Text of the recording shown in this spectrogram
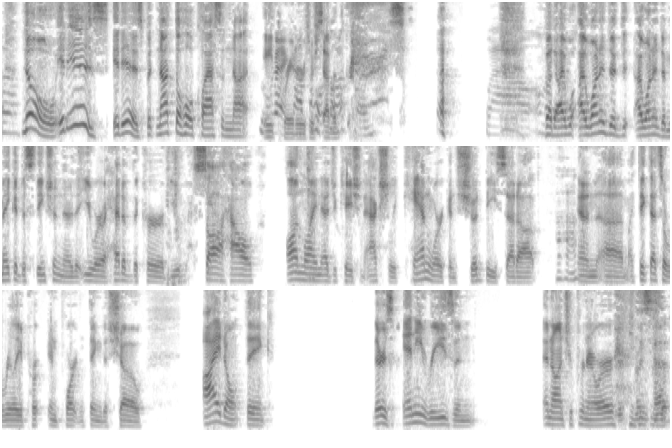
Uh, no, it is. It is, but not the whole class and not eighth right, graders not or seventh graders. wow. Oh but I, I wanted to I wanted to make a distinction there that you were ahead of the curve. You saw how online education actually can work and should be set up. Uh-huh. And um, I think that's a really per- important thing to show. I don't think there's any reason an entrepreneur, this is a,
